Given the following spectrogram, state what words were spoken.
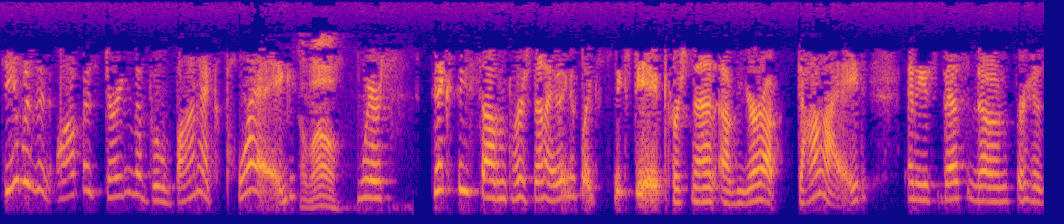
he was in office during the bubonic plague. Oh wow! Where sixty some percent, I think it's like sixty eight percent of Europe died and he's best known for his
